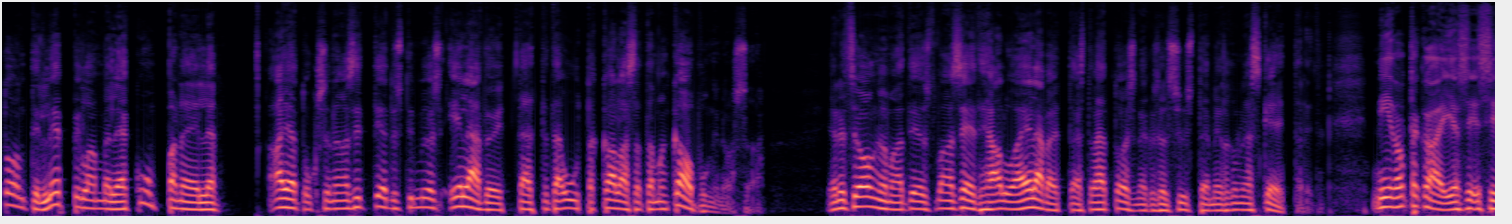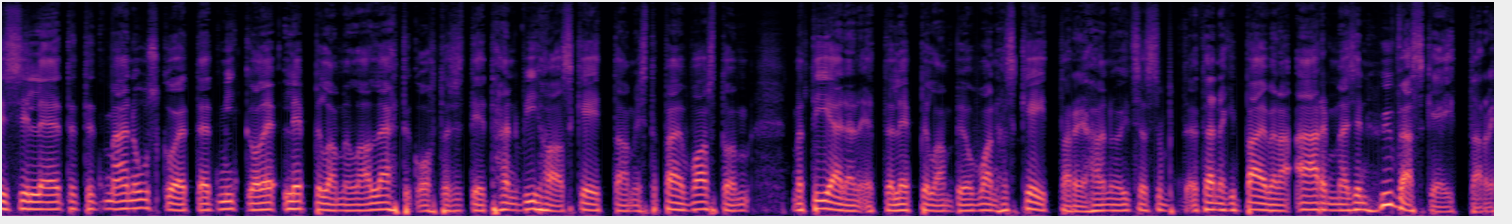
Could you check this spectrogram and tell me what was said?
tontin Leppilammelle ja kumppaneille. Ajatuksena on sitten tietysti myös elävöittää tätä uutta Kalasataman kaupungin osaa. Ja nyt se ongelma on tietysti vaan se, että he haluaa elävöittää sitä vähän toisennäköisellä systeemillä kuin nämä skeittarit. Niin totta kai, ja siis, siis silleen, että, että, että mä en usko, että, että Mikko Leppilammella on lähtökohtaisesti, että hän vihaa skeittaamista. Päinvastoin mä tiedän, että Leppilampi on vanha skeittari, hän on itse asiassa tänäkin päivänä äärimmäisen hyvä skeittari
